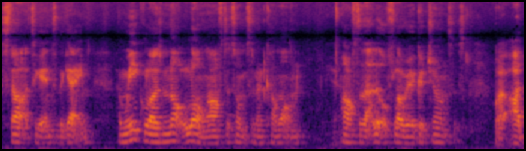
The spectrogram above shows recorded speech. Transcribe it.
started to get into the game. And we equalised not long after Thompson had come on, Yeah. after that little flurry of good chances. Well, I,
